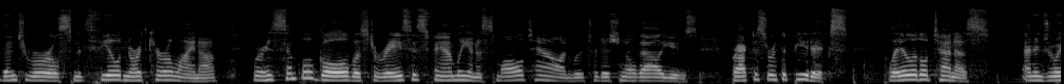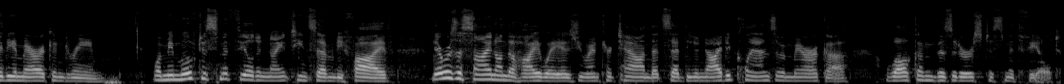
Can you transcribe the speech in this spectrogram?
then to rural Smithfield, North Carolina, where his simple goal was to raise his family in a small town with traditional values, practice orthopedics, play a little tennis, and enjoy the American dream. When we moved to Smithfield in 1975, there was a sign on the highway as you entered town that said the United Klans of America welcome visitors to Smithfield.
